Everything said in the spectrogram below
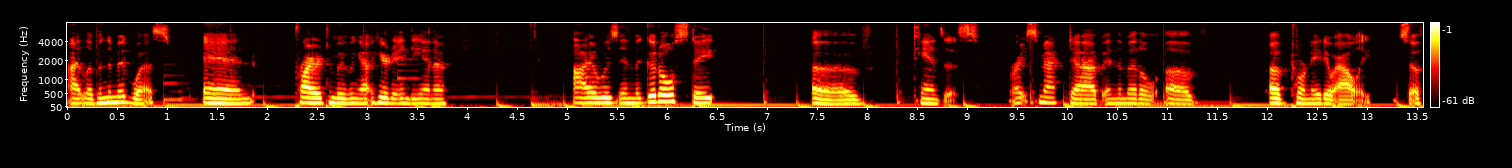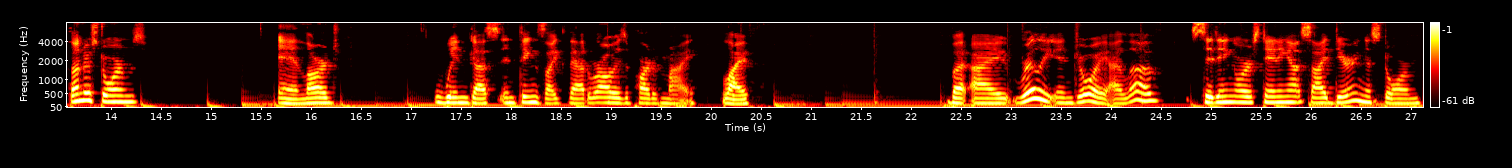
I live in the Midwest, and prior to moving out here to Indiana, I was in the good old state of Kansas, right smack dab in the middle of of Tornado Alley. So thunderstorms and large wind gusts and things like that were always a part of my life. But I really enjoy, I love sitting or standing outside during a storm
